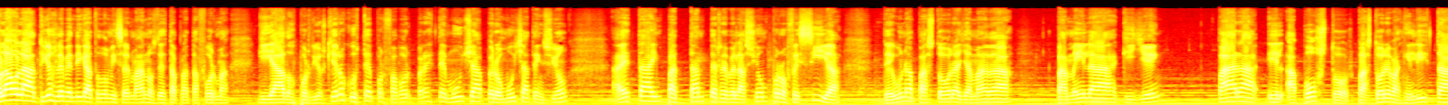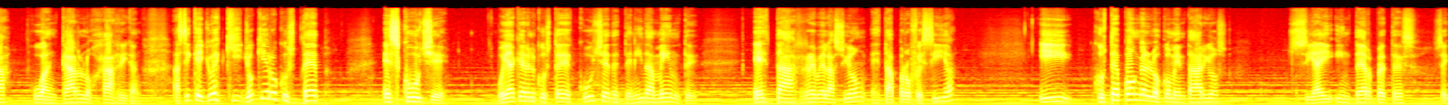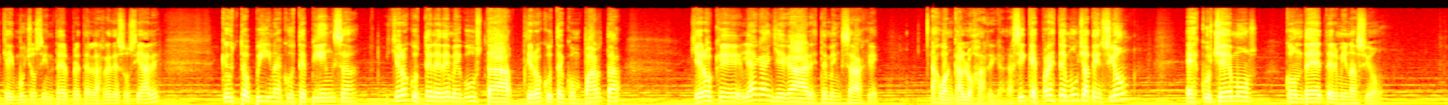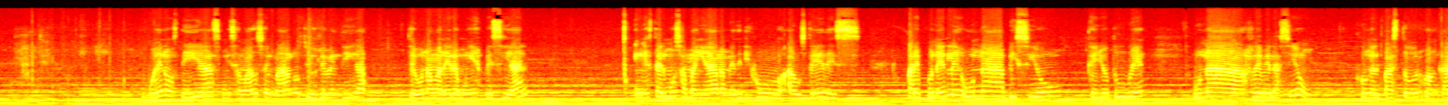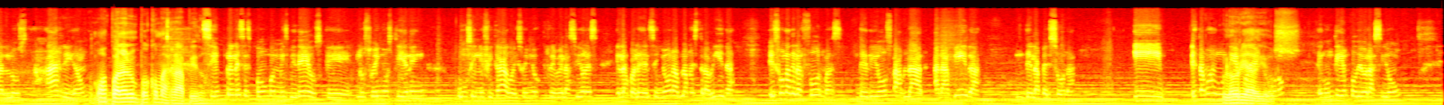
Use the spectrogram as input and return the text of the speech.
Hola, hola, Dios le bendiga a todos mis hermanos de esta plataforma guiados por Dios. Quiero que usted por favor preste mucha, pero mucha atención a esta impactante revelación, profecía de una pastora llamada Pamela Guillén para el apóstol, pastor evangelista Juan Carlos Harrigan. Así que yo, yo quiero que usted escuche, voy a querer que usted escuche detenidamente esta revelación, esta profecía. Y que usted ponga en los comentarios si hay intérpretes, sé que hay muchos intérpretes en las redes sociales, qué usted opina, qué usted piensa. Quiero que usted le dé me gusta, quiero que usted comparta, quiero que le hagan llegar este mensaje a Juan Carlos Harrigan. Así que preste mucha atención, escuchemos con determinación. Buenos días, mis amados hermanos. Dios le bendiga de una manera muy especial. En esta hermosa mañana me dirijo a ustedes para exponerles una visión que yo tuve, una revelación con el pastor Juan Carlos Harrigan. Vamos a poner un poco más rápido. Siempre les expongo en mis videos que los sueños tienen un significado, hay sueños, revelaciones en las cuales el Señor habla nuestra vida. Es una de las formas de Dios hablar a la vida de la persona. Y estamos en un tiempo de en un tiempo de oración,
